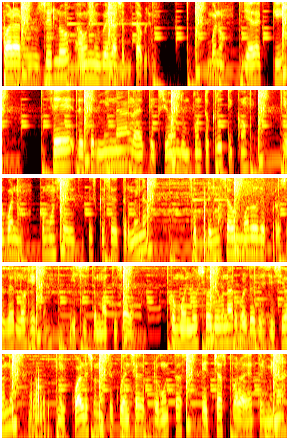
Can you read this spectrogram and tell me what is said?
para reducirlo a un nivel aceptable. Bueno, ya de aquí se determina la detección de un punto crítico. Y bueno, ¿cómo es que se determina? Se precisa un modo de proceder lógico y sistematizado, como el uso de un árbol de decisiones, el cual es una secuencia de preguntas hechas para determinar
